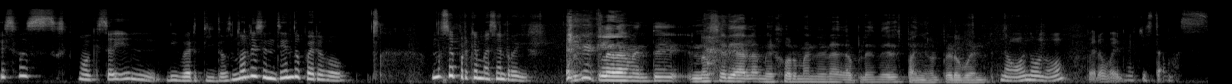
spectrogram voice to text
esos como que soy en divertidos? No les entiendo, pero no sé por qué me hacen reír. Creo que claramente no sería la mejor manera de aprender español, pero bueno. No, no, no, pero bueno, aquí estamos.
